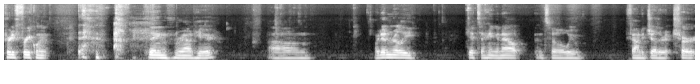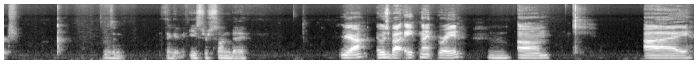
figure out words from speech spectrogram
pretty frequent thing around here. Um, we didn't really get to hanging out until we found each other at church. It was, an, I think, an Easter Sunday. Yeah. It was about eighth, ninth grade. Mm-hmm. Um, I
